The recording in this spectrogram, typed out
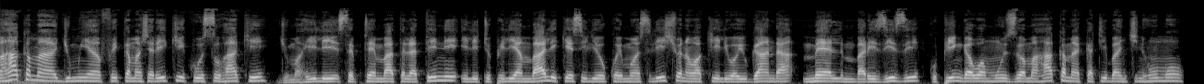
Mahakama ya Jumuiya ya Afrika Mashariki kuhusu haki juma hili Septemba 30 ilitupilia mbali kesi iliyokuwa imewasilishwa na wakili wa Uganda Mel Mbarizizi kupinga uamuzi wa mahakama ya katiba nchini humo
